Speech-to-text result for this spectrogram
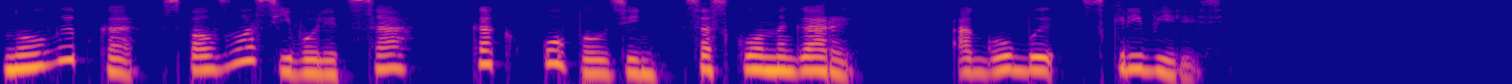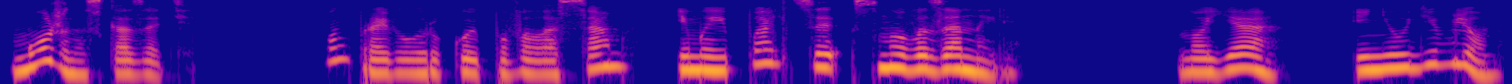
Но улыбка сползла с его лица, как оползень со склона горы, а губы скривились. Можно сказать?» Он провел рукой по волосам, и мои пальцы снова заныли. Но я и не удивлен.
